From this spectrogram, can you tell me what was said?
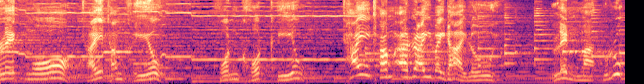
เหล็กงอใช้ทำเขียว คนคดเขียว ใช้ทำอะไรไม่ได้เลย เล่นหมากรุก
